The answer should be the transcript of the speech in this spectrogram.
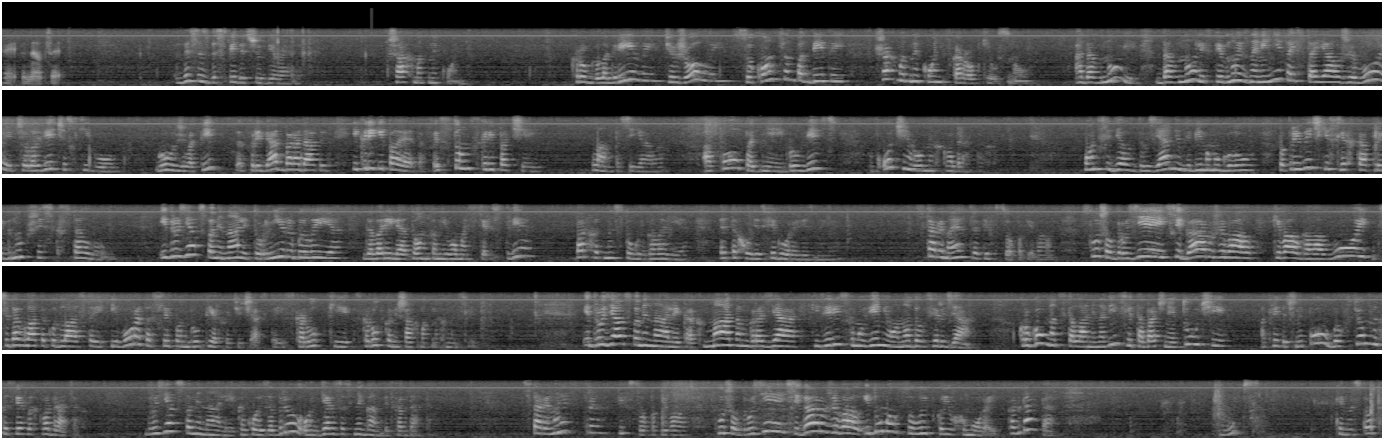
Right, announce it. This is the speed it should be read. Шахматный конь. Круглогривый, тяжелый, суконцем подбитый, шахматный конь в коробке уснул. А давно ли, давно ли в пивной знаменитой стоял живой человеческий гул? Гул живописцев, ребят бородатых и крики поэтов, и стон скрипачей. Лампа сияла, а пол под ней был весь в очень ровных квадратах. Он сидел с друзьями в любимом углу, по привычке слегка пригнувшись к столу. И друзья вспоминали турниры былые, говорили о тонком его мастерстве, бархатный стук в голове — это ходят фигуры резные. Старый маэстро певцо попивал, слушал друзей, сигару жевал, кивал головой, седовлато кудластой, и ворот осыпан был перхотью частой, скорлупки, скорлупками шахматных мыслей. И друзья вспоминали, как матом грозя кизерийскому веню он отдал ферзя. Кругом над столами нависли табачные тучи, а плиточный пол был в темных и светлых квадратах. Друзья вспоминали, какой изобрел он дерзостный гамбит когда-то. Старый маэстро певцо попивал, слушал друзей, сигару жевал и думал с улыбкою хмурой. Когда-то... Упс. Can we stop?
